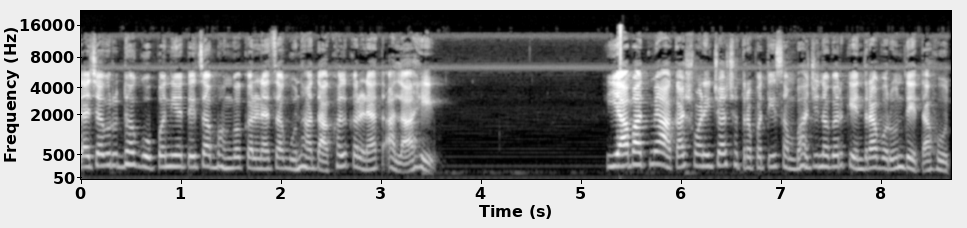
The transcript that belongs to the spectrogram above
त्याच्याविरुद्ध गोपनीयतेचा भंग करण्याचा गुन्हा दाखल करण्यात आला आहे. या बातम्या आकाशवाणीच्या छत्रपती संभाजीनगर केंद्रावरून देत आहोत.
